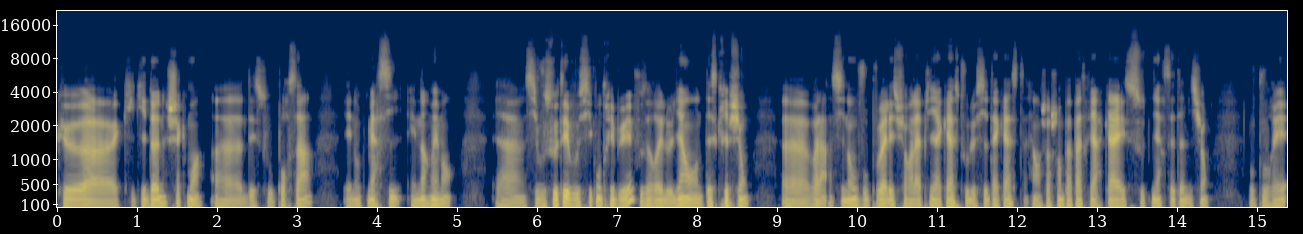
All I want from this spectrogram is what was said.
que, euh, qui, qui, donnent chaque mois euh, des sous pour ça. Et donc merci énormément. si vous souhaitez vous aussi contribuer, vous aurez le lien en description. voilà. Sinon, vous pouvez aller sur l'appli Acast ou le site Acast et en cherchant Papatriarca et soutenir cette émission, vous pourrez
